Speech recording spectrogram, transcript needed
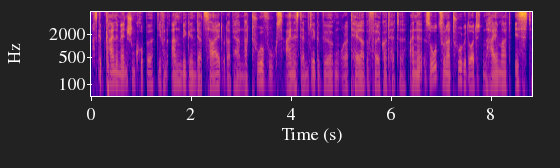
Es gibt keine Menschengruppe, die von Anbeginn der Zeit oder per Naturwuchs eines der Mittelgebirgen oder Täler bevölkert hätte. Eine so zur Natur gedeuteten Heimat ist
